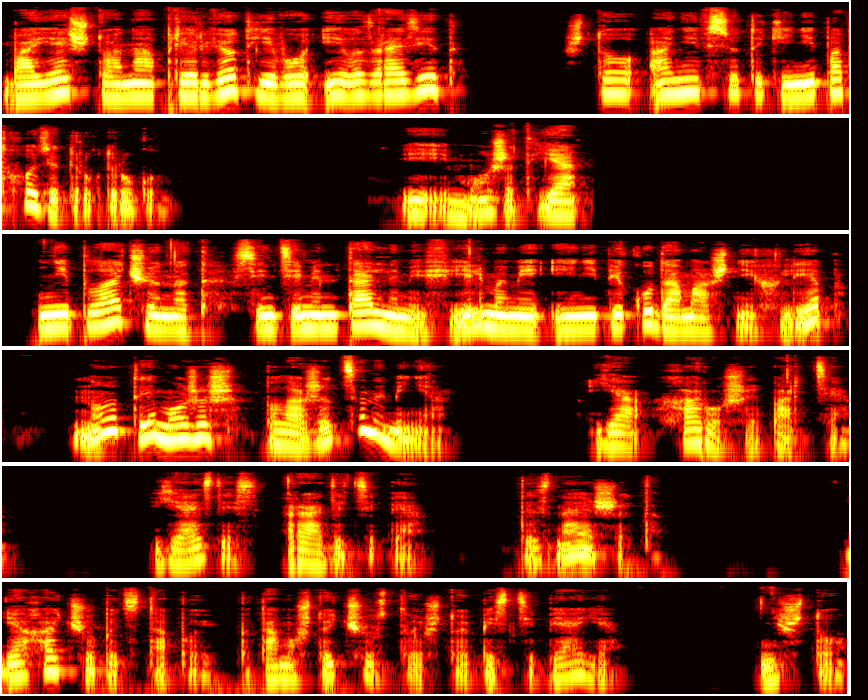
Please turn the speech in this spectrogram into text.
боясь, что она прервет его и возразит, что они все-таки не подходят друг другу. И, может, я не плачу над сентиментальными фильмами и не пеку домашний хлеб, но ты можешь положиться на меня. Я хорошая партия. Я здесь ради тебя. Ты знаешь это? Я хочу быть с тобой, потому что чувствую, что без тебя я ничто.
